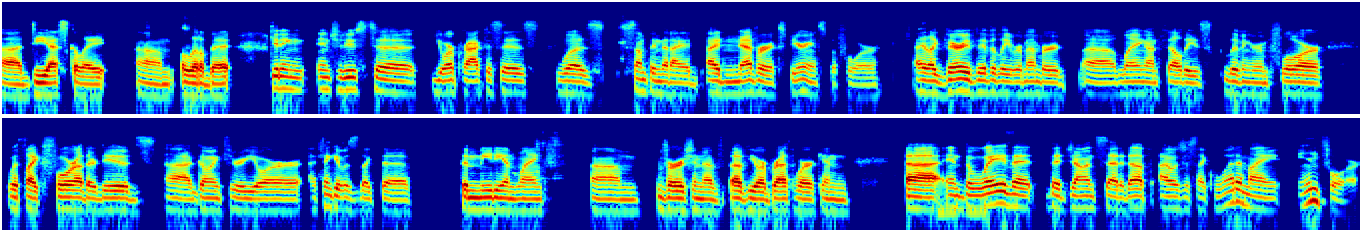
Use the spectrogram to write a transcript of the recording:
uh, de-escalate um, a little bit getting introduced to your practices was something that I had I'd never experienced before. I like very vividly remembered uh, laying on Feldy's living room floor with like four other dudes uh, going through your I think it was like the the medium length um, version of of your breath work and uh, and the way that that John set it up, I was just like, what am I in for?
